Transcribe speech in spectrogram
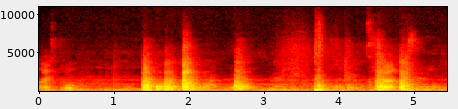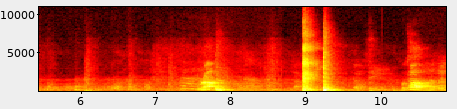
나이스 드로. 자, Rough. 좋다.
